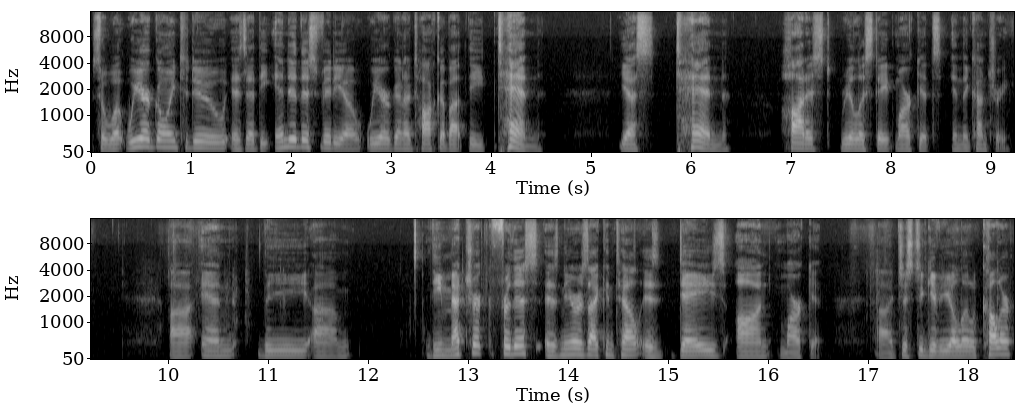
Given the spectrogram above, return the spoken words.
So what we are going to do is at the end of this video, we are going to talk about the 10, yes, 10 hottest real estate markets in the country. Uh, and the, um, the metric for this, as near as I can tell, is days on market. Uh, just to give you a little color,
